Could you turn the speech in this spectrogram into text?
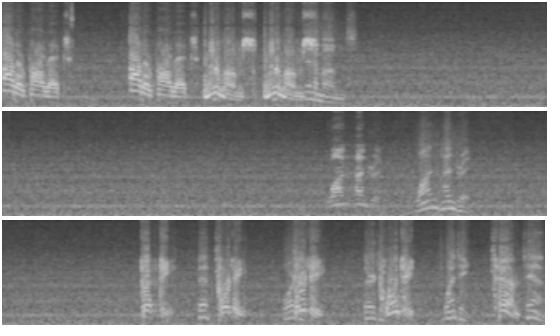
Autopilot. Autopilot. Minimums. Minimums. Minimums. 100. 50. 50. 40. 40. 30. 30. 20. 20. 10. 10.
